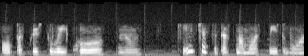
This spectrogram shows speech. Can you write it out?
o paskui su laiku, nu, keičiasi tas mamos vaidmuo.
